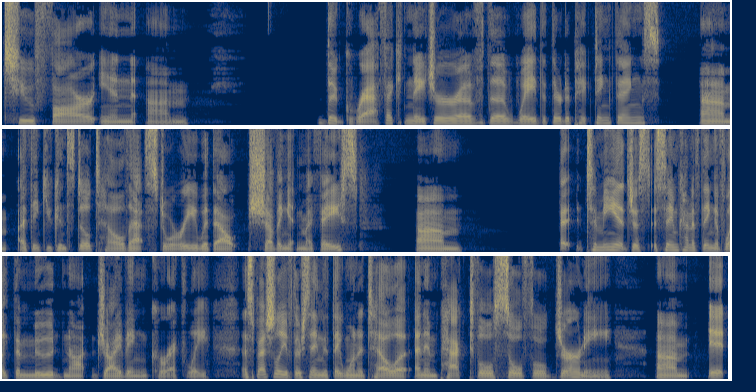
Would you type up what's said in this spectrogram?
too far in um, the graphic nature of the way that they're depicting things. Um, I think you can still tell that story without shoving it in my face. Um, uh, to me, it just same kind of thing of like the mood not jiving correctly, especially if they're saying that they want to tell a, an impactful, soulful journey. Um, it,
